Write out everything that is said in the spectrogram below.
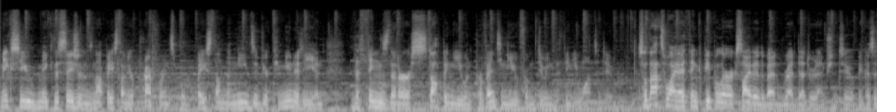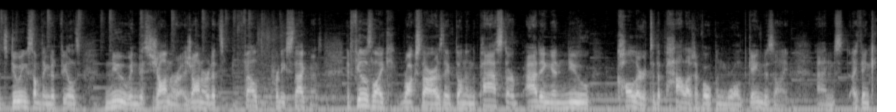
makes you make decisions not based on your preference but based on the needs of your community and the things that are stopping you and preventing you from doing the thing you want to do. So that's why I think people are excited about Red Dead Redemption 2 because it's doing something that feels new in this genre, a genre that's felt pretty stagnant. It feels like Rockstar, as they've done in the past, are adding a new color to the palette of open world game design. And I think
